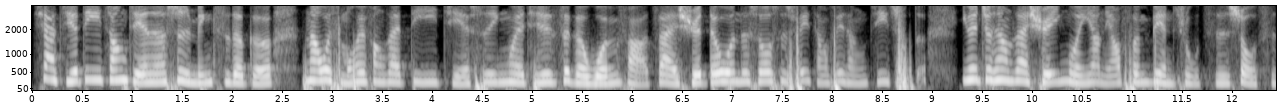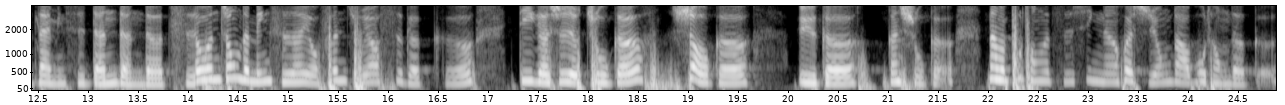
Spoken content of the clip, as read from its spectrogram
下集的第一章节呢是名词的格。那为什么会放在第一节？是因为其实这个文法在学德文的时候是非常非常基础的。因为就像在学英文一样，你要分辨主词、受词、代名词等等的词。德文中的名词呢有分主要四个格，第一个是主格、受格。语格跟属格，那么不同的词性呢，会使用到不同的格。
